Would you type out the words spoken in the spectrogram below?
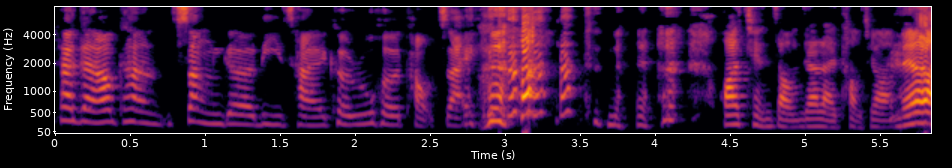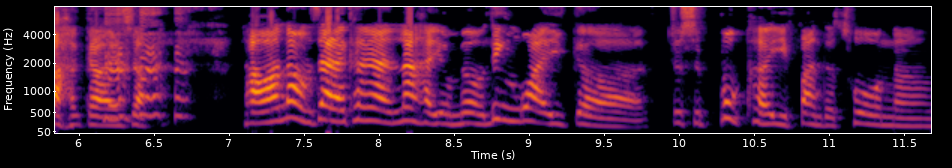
他可能要看上一个理财课如何讨债，花钱找人家来讨教，没有啦，开玩笑。好啊，那我们再来看看，那还有没有另外一个就是不可以犯的错呢？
